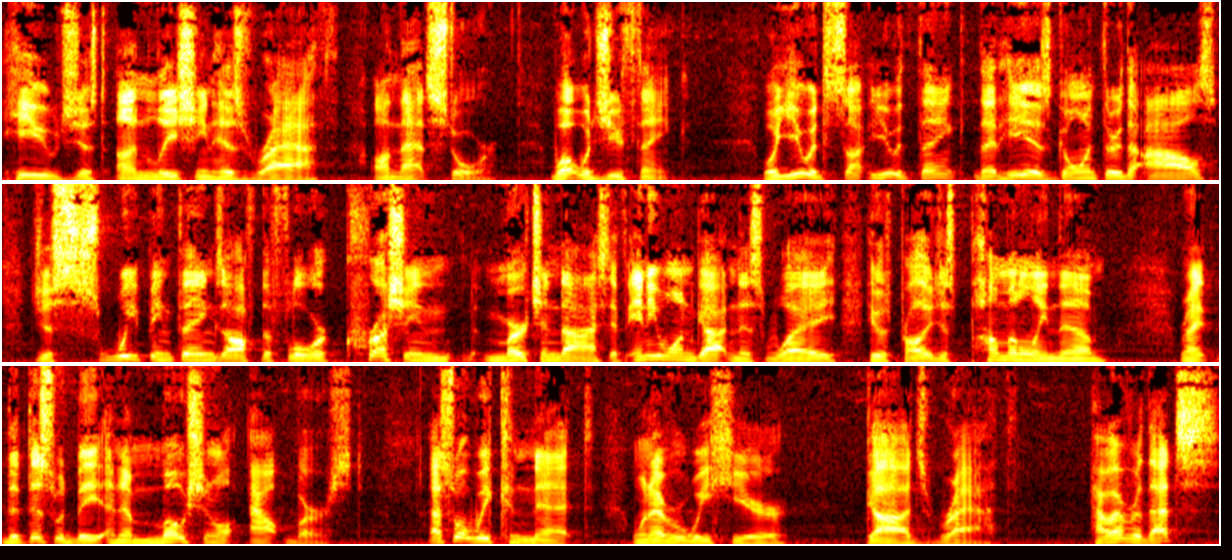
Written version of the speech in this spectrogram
he was just unleashing his wrath on that store, what would you think? Well, you would you would think that he is going through the aisles, just sweeping things off the floor, crushing merchandise. If anyone got in his way, he was probably just pummeling them. Right? That this would be an emotional outburst. That's what we connect whenever we hear God's wrath. However, that's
